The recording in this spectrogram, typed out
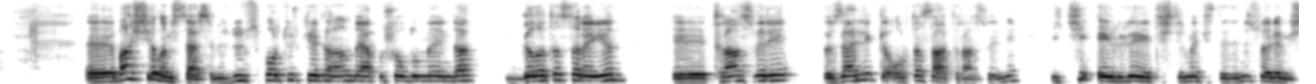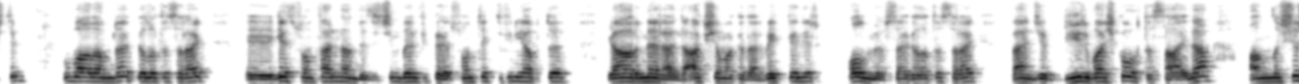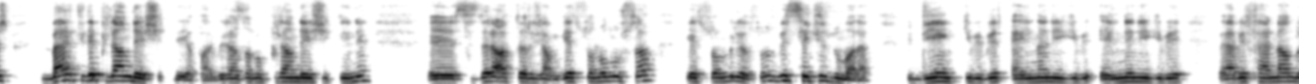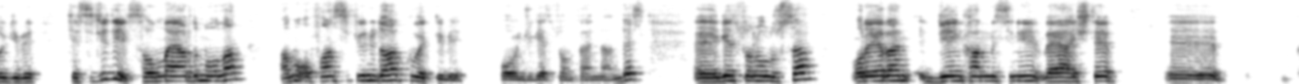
Ee, başlayalım isterseniz. Dün Spor Türkiye kanalında yapmış olduğum yayında Galatasaray'ın e, transferi özellikle orta saha transferini 2 Eylül'e yetiştirmek istediğini söylemiştim. Bu bağlamda Galatasaray e, Getson Fernandez için Benfica'ya son teklifini yaptı. Yarın herhalde akşama kadar beklenir. Olmuyorsa Galatasaray bence bir başka orta sahayla anlaşır. Belki de plan değişikliği yapar. Birazdan o plan değişikliğini e, sizlere aktaracağım. Getson olursa Getson biliyorsunuz bir 8 numara. Bir Dieng gibi, bir Elnani gibi, Elneni gibi veya bir Fernando gibi kesici değil. Savunma yardımı olan ama ofansif yönü daha kuvvetli bir oyuncu Getson Fernandez. E, Getson olursa oraya ben Dieng hamlesini veya işte e,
